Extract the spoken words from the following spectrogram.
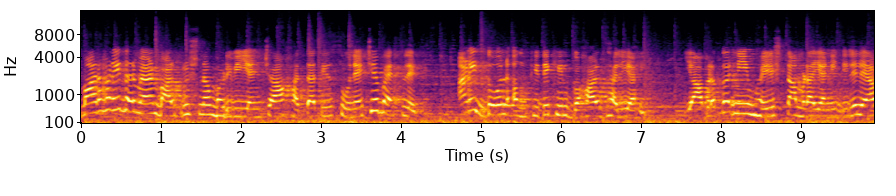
मारहाणी दरम्यान बाळकृष्ण मडवी यांच्या हातातील सोन्याचे ब्रेसलेट आणि दोन अंगठी देखील गहाळ झाली आहे. या प्रकरणी महेश तांबडा यांनी दिलेल्या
